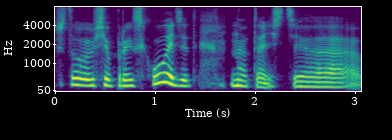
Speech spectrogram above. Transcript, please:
что вообще происходит. Ну, то есть э,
